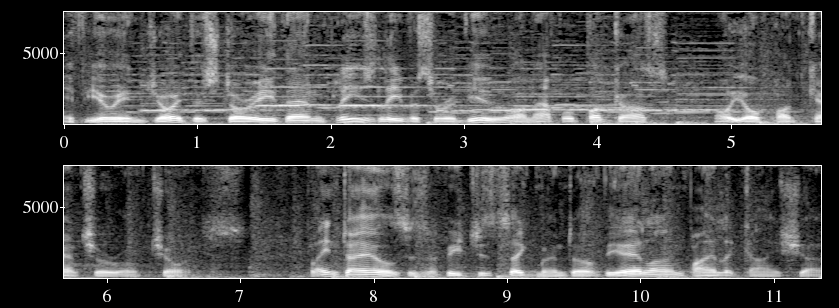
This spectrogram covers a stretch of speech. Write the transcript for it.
If you enjoyed this story, then please leave us a review on Apple Podcasts or your podcatcher of choice. Plain Tales is a featured segment of the Airline Pilot Guy show,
